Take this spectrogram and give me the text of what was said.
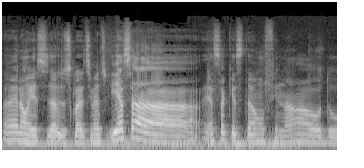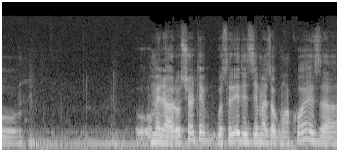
Eram esses os esclarecimentos. E essa, essa questão final do. Ou melhor, o senhor gostaria de dizer mais alguma coisa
